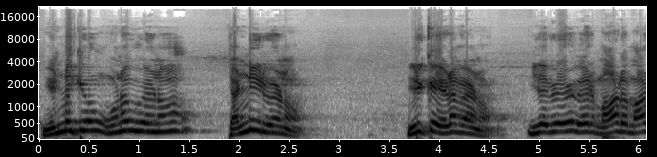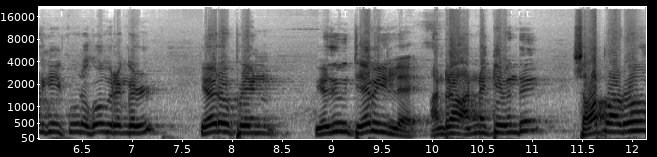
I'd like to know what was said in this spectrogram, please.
என்றைக்கும் உணவு வேணும் தண்ணீர் வேணும் இருக்க இடம் வேணும். இதை விட வேறு மாட மாளிகை கூட கோபுரங்கள் ஏரோப்ளேன் எதுவும் தேவையில்லை. அன்றா அன்னைக்கு வந்து சாப்பாடும்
